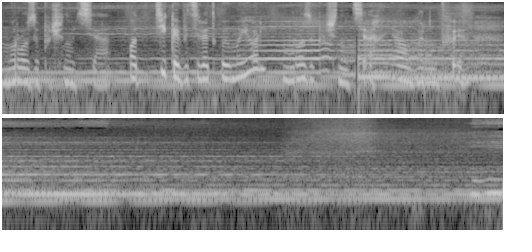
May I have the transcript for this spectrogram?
морози почнуться. От тільки відсвяткуємо йоль, морози почнуться. Я вам гарантую. в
